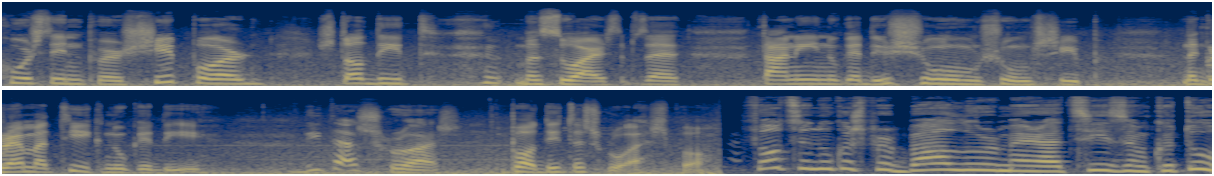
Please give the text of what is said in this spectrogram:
kursin për shqip, por Çdo ditë mësuar sepse tani nuk e di shumë shumë shqip. Në gramatikë nuk e di. Di ta shkruash? Po, di të shkruash, po. Thotë se nuk është përballur me racizëm këtu,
